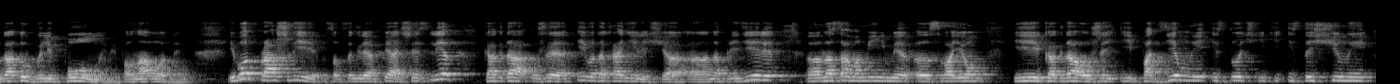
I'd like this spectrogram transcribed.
году были полными, полноводными. И вот прошли, собственно говоря, 5-6 лет, когда уже и водохранилища э, на пределе, э, на самом миниме э, своем, и когда уже и подземные источники истощены.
